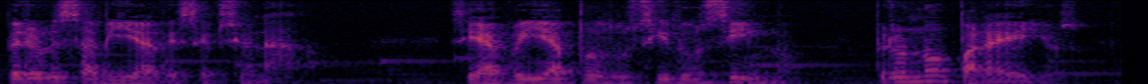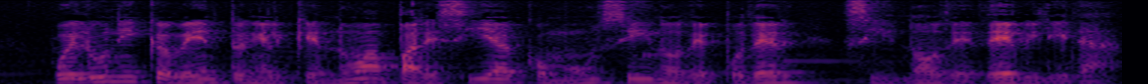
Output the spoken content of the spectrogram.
pero les había decepcionado se había producido un signo, pero no para ellos. Fue el único evento en el que no aparecía como un signo de poder, sino de debilidad.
